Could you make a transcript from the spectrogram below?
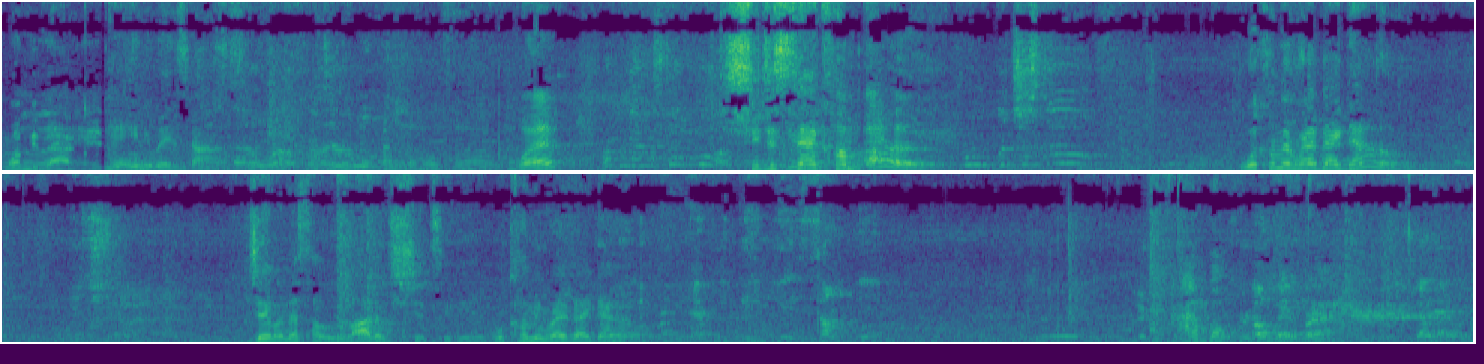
we'll be back. Okay, anyways, guys, so we're finally at the hotel. What? She just said come up. We're coming right back down. Jalen, that's a lot of shit to get. We're coming right back down. Everything get something. I vote for the Okay, okay, bro. Y'all got it.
